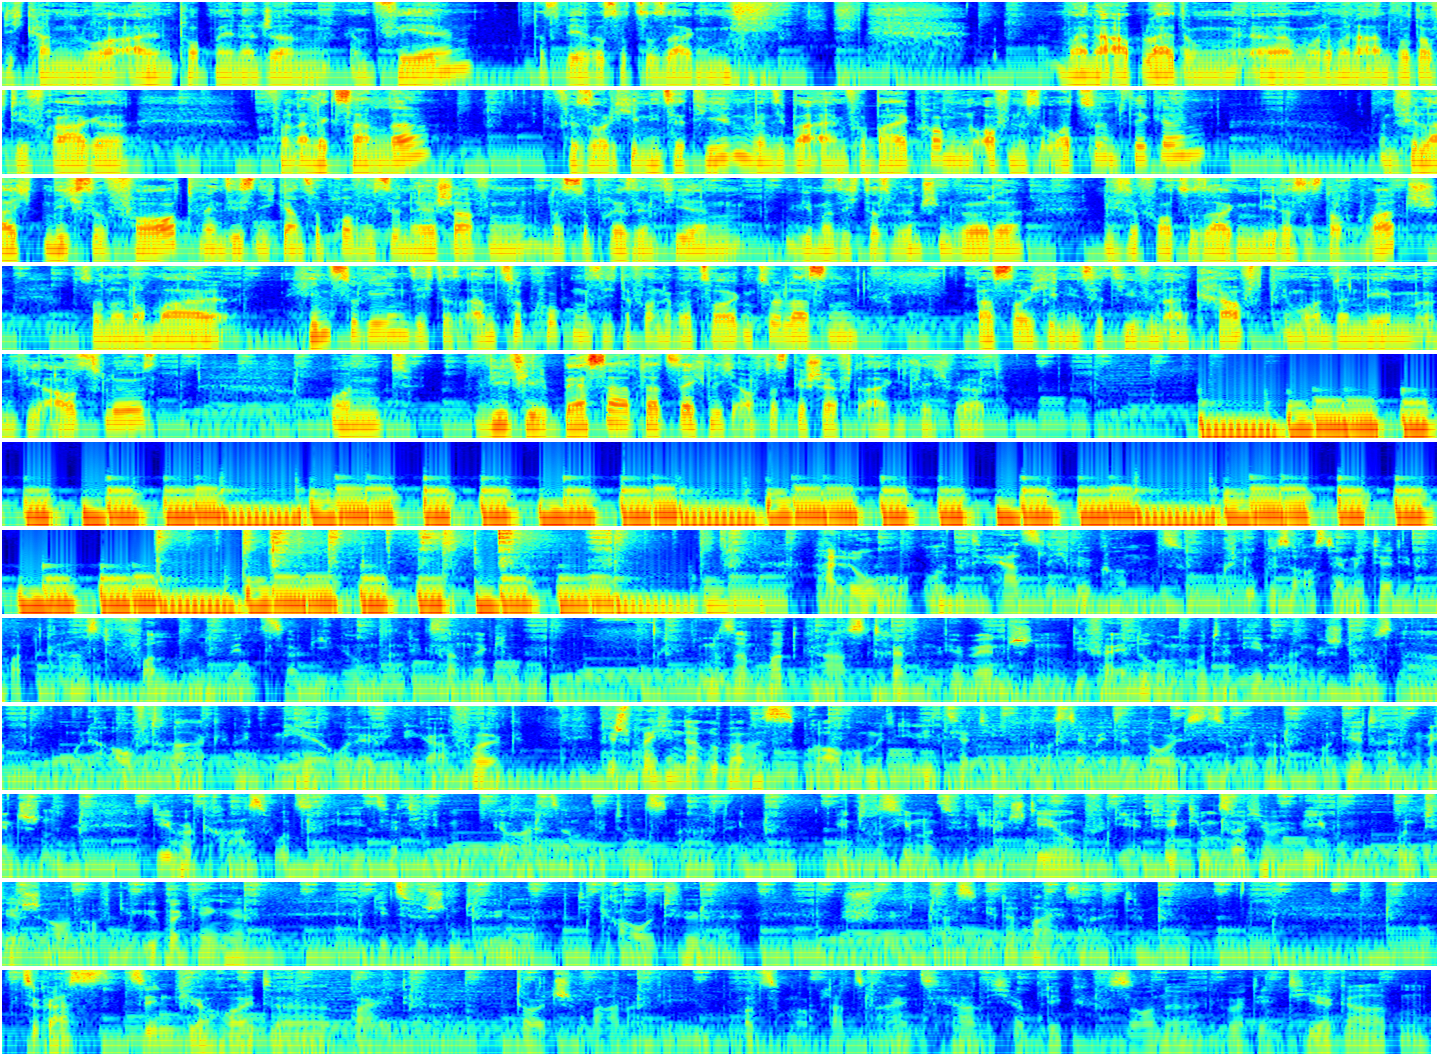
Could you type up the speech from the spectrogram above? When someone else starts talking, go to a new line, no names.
Ich kann nur allen Top-Managern empfehlen. Das wäre sozusagen meine Ableitung ähm, oder meine Antwort auf die Frage von Alexander. Für solche Initiativen, wenn sie bei einem vorbeikommen, ein offenes Ohr zu entwickeln und vielleicht nicht sofort, wenn sie es nicht ganz so professionell schaffen, das zu präsentieren, wie man sich das wünschen würde, nicht sofort zu sagen, nee, das ist doch Quatsch, sondern nochmal hinzugehen, sich das anzugucken, sich davon überzeugen zu lassen, was solche Initiativen an Kraft im Unternehmen irgendwie auslösen und wie viel besser tatsächlich auch das Geschäft eigentlich wird.
Hallo und herzlich willkommen zu Kluges aus der Mitte, dem Podcast von und mit Sabine und Alexander Kluge. In unserem Podcast treffen wir Menschen, die Veränderungen in Unternehmen angestoßen haben, ohne Auftrag, mit mehr oder weniger Erfolg. Wir sprechen darüber, was es braucht, um mit Initiativen aus der Mitte Neues zu bewirken. Und wir treffen Menschen, die über Graswurzelinitiativen gemeinsam mit uns nachdenken. Wir interessieren uns für die Entstehung, für die Entwicklung solcher Bewegungen und wir schauen auf die Übergänge, die Zwischentöne, die Grautöne. Schön, dass ihr dabei seid. Zu Gast sind wir heute bei der Deutschen Bahn AG, Potsdamer Platz 1, herrlicher Blick, Sonne über den Tiergarten.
